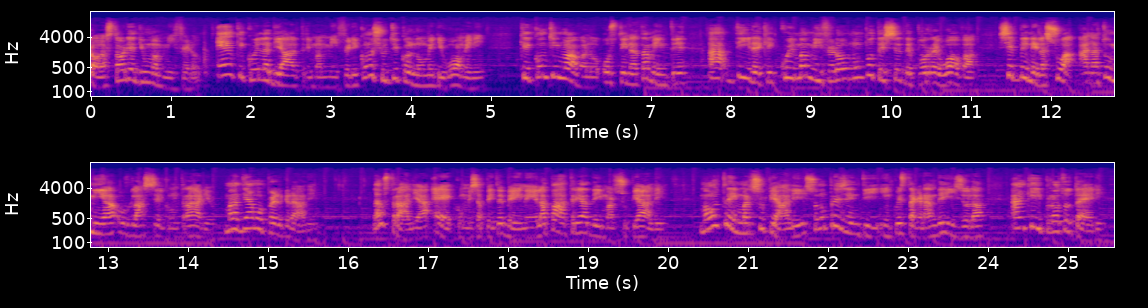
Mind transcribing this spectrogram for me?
Racconterò la storia di un mammifero e anche quella di altri mammiferi conosciuti col nome di uomini, che continuavano ostinatamente a dire che quel mammifero non potesse deporre uova, sebbene la sua anatomia urlasse il contrario. Ma andiamo per gradi. L'Australia è, come sapete bene, la patria dei marsupiali, ma oltre ai marsupiali sono presenti in questa grande isola anche i prototeri,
